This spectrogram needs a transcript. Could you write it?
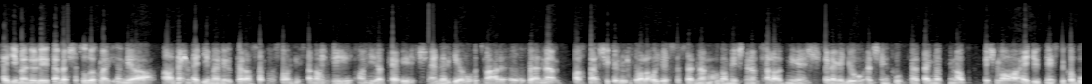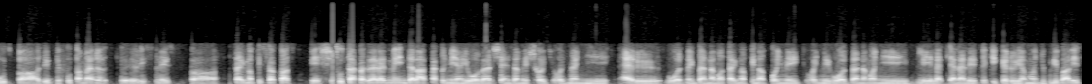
hegyi menő létemre se tudok megjönni a, a nem hegyi menőkkel a szakaszon, hiszen annyi, annyira kevés energia volt már bennem. Aztán sikerült valahogy összeszednem magam, és nem feladni, és tényleg egy jó versenyt futni a tegnapi nap. És ma együtt néztük a buszba az időfutam előtt, visszanéztük a tegnapi szakaszt, és tudták az eredményt, de látták, hogy milyen jól versenyzem, és hogy, hogy mennyi erő volt még bennem a tegnapi nap, hogy még, hogy még volt bennem annyi lélek jelenlét, hogy kikerüljen mondjuk Libalit.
